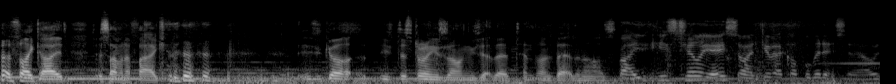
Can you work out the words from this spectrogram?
That's like guide, just having a fag. he's got he's destroying his lungs yet they're ten times better than ours. But he's chilly, eh? So I'd give it a couple minutes and I would.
